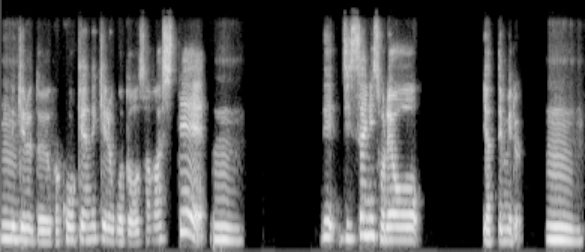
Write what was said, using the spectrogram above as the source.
うん。できるというか貢献できることを探して、うん。で、実際にそれをやってみる。うん。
